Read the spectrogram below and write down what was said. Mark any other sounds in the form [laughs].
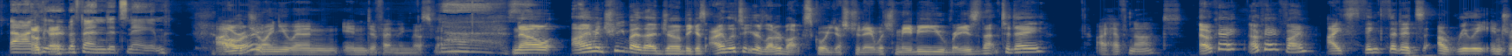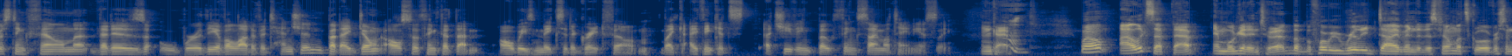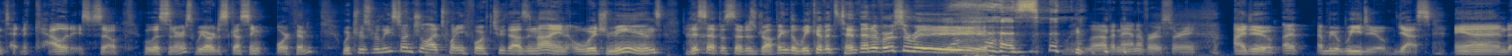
and I'm here to defend its name. I All will right. join you in in defending this film. Yes. now I'm intrigued by that, Joe, because I looked at your Letterboxd score yesterday, which maybe you raised that today. I have not. Okay, okay, fine. I think that it's a really interesting film that is worthy of a lot of attention, but I don't also think that that always makes it a great film. Like, I think it's achieving both things simultaneously. Okay. Hmm. Well, I'll accept that, and we'll get into it. But before we really dive into this film, let's go over some technicalities. So, listeners, we are discussing Orphan, which was released on July 24th, 2009, which means this [gasps] episode is dropping the week of its 10th anniversary. Yes. We love an anniversary. [laughs] I do. I, I mean, we do, yes. And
